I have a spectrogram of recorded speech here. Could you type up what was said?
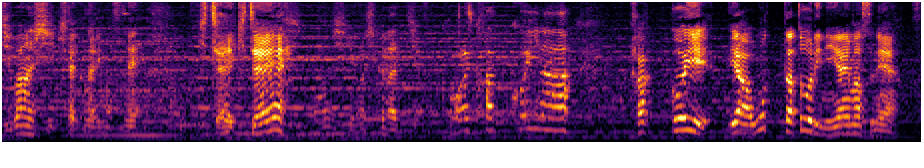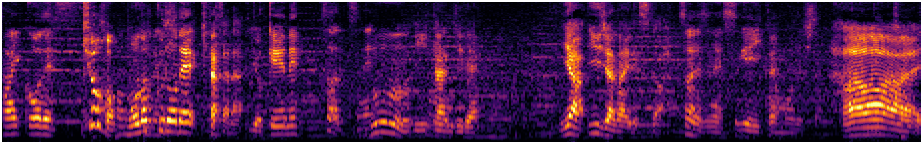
ジバンシー着たくなりますね。着ちゃえ着ちゃえ。ジバンシー欲しくなっちゃう。これかっこいいなかっこいい。いや思った通り似合いますね。最高です。今日モノクロで来たから余計ね。そうですね、うんいい感じで。いやいいじゃないですか。そうですね。すげえいい買い物でした。はい。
